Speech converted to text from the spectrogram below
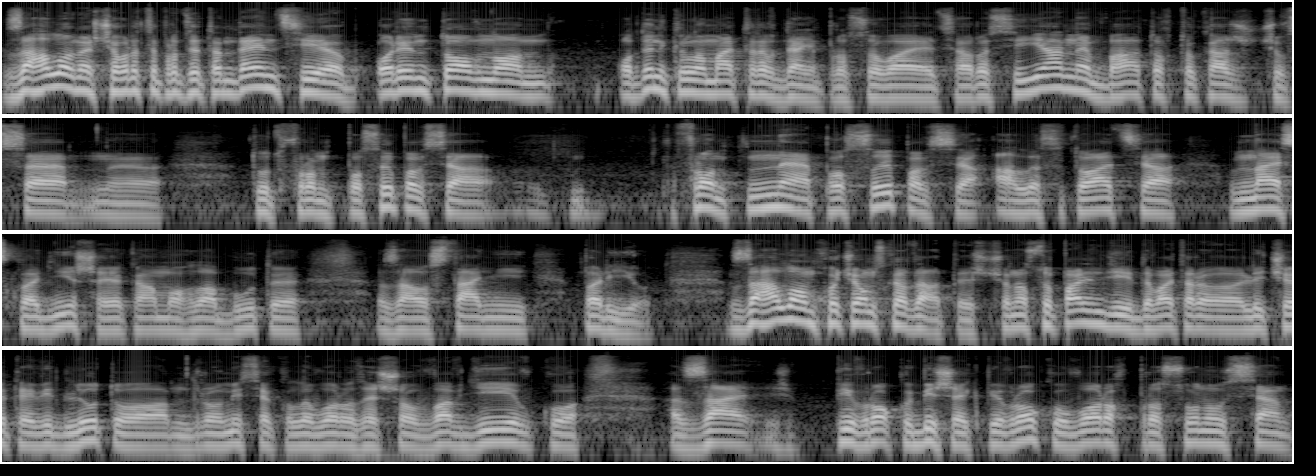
Загалом, якщо говорити про ці тенденції, орієнтовно один кілометр в день просуваються росіяни. Багато хто каже, що все е, тут фронт посипався. Фронт не посипався, але ситуація найскладніша, яка могла бути за останній період. Загалом хочу вам сказати, що наступальні дії давайте е, лічити від лютого другого місяця, коли ворог зайшов в Авдіївку. За півроку, більше як півроку, ворог просунувся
